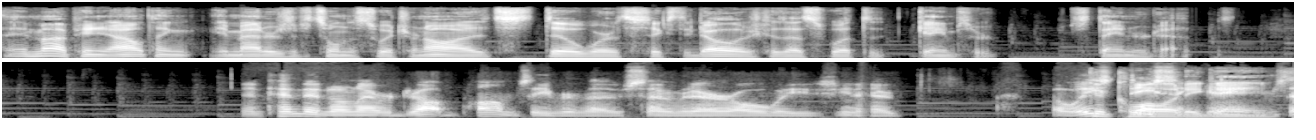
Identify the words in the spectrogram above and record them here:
In my opinion, I don't think it matters if it's on the Switch or not. It's still worth sixty dollars because that's what the games are standard at. Nintendo don't ever drop bombs either though, so they're always you know at least quality decent games.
